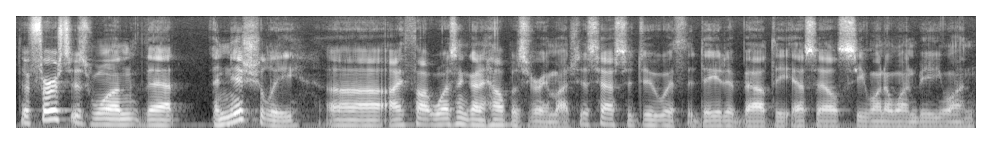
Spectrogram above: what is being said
The first is one that initially uh, I thought wasn't going to help us very much. This has to do with the data about the SLCO1B1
